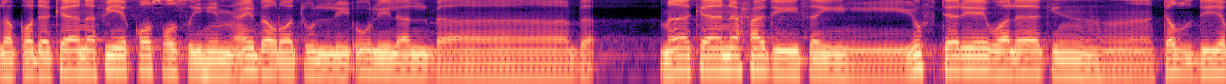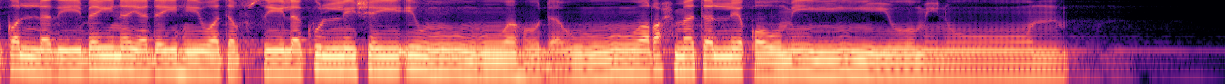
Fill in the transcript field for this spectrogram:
لقد كان في قصصهم عبرة لأولي الألباب. ما كان حديثا يفتري ولكن تصديق الذي بين يديه وتفصيل كل شيء وهدى ورحمة لقوم يؤمنون.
